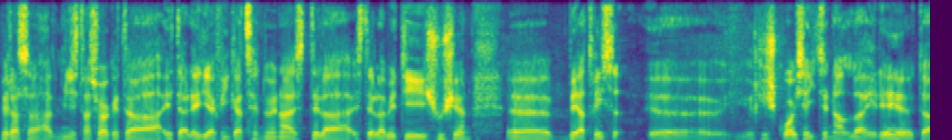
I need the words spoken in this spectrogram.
Beraz, administrazioak eta eta legiak finkatzen duena ez dela, ez dela beti xuxean. Beatriz, uh, irriskoa izaitzen alda ere, eta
